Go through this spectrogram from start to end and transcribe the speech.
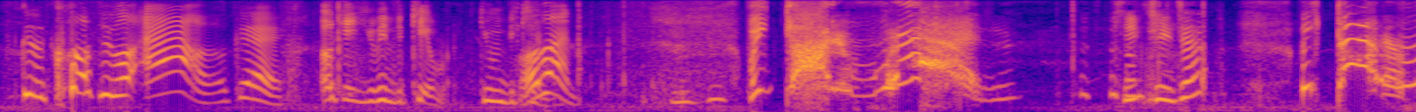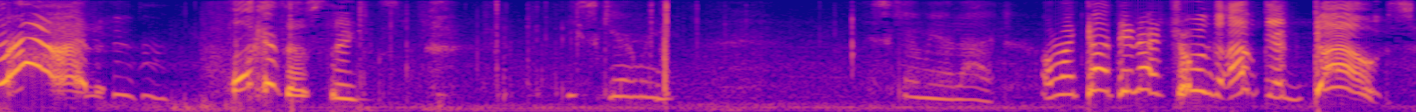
It's gonna close you out. Okay. Okay, give me the camera. Give me the camera. Hold on. Mm-hmm. We gotta run! Can you change that? We gotta run! Look at those things. They scare me. They scare me a lot. Oh my God, they're not showing up. They're ghosts.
